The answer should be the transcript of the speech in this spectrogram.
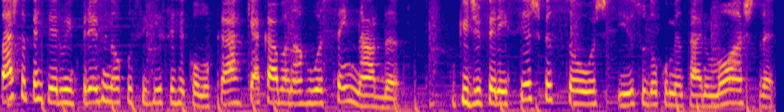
Basta perder o emprego e não conseguir se recolocar que acaba na rua sem nada. O que diferencia as pessoas, e isso o documentário mostra,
